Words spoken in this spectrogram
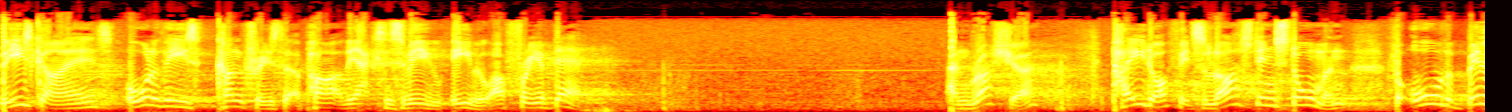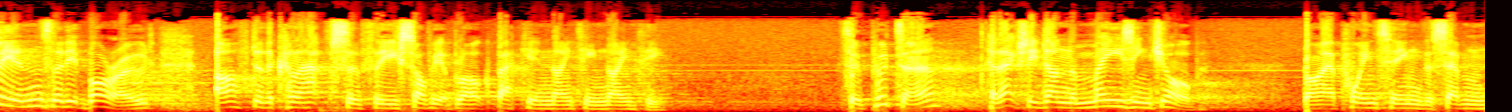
These guys, all of these countries that are part of the axis of evil, are free of debt. And Russia paid off its last installment for all the billions that it borrowed after the collapse of the Soviet bloc back in 1990. So Putin had actually done an amazing job by appointing the seven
